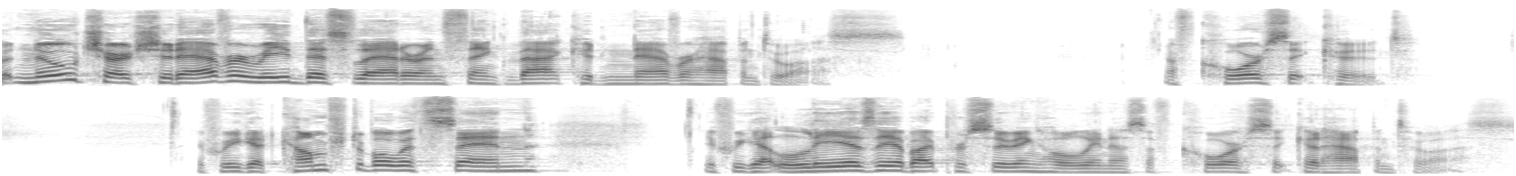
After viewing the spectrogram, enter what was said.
But no church should ever read this letter and think that could never happen to us. Of course it could. If we get comfortable with sin, if we get lazy about pursuing holiness, of course it could happen to us.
